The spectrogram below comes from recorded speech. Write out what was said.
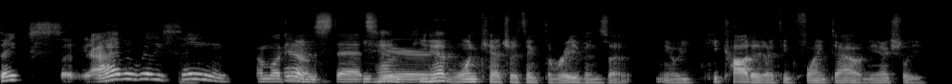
think so. I haven't really seen I'm looking Yeah. at his stats He had, here. he had one catch, I think, the Ravens that you know he, he caught it, I think, flanked out, and he actually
